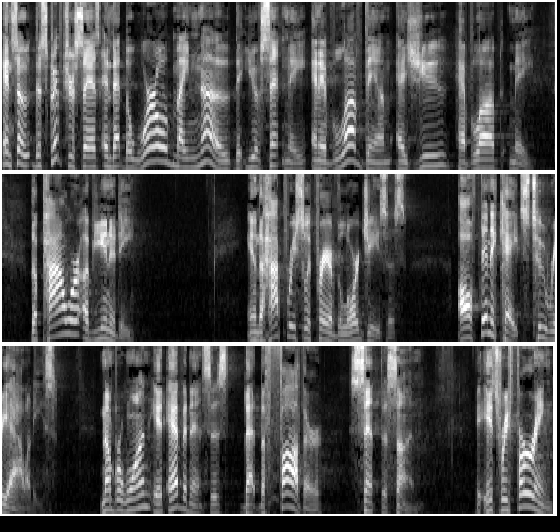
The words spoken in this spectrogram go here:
And so the scripture says, and that the world may know that you have sent me and have loved them as you have loved me. The power of unity in the high priestly prayer of the Lord Jesus authenticates two realities. Number one, it evidences that the Father sent the Son. It's referring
